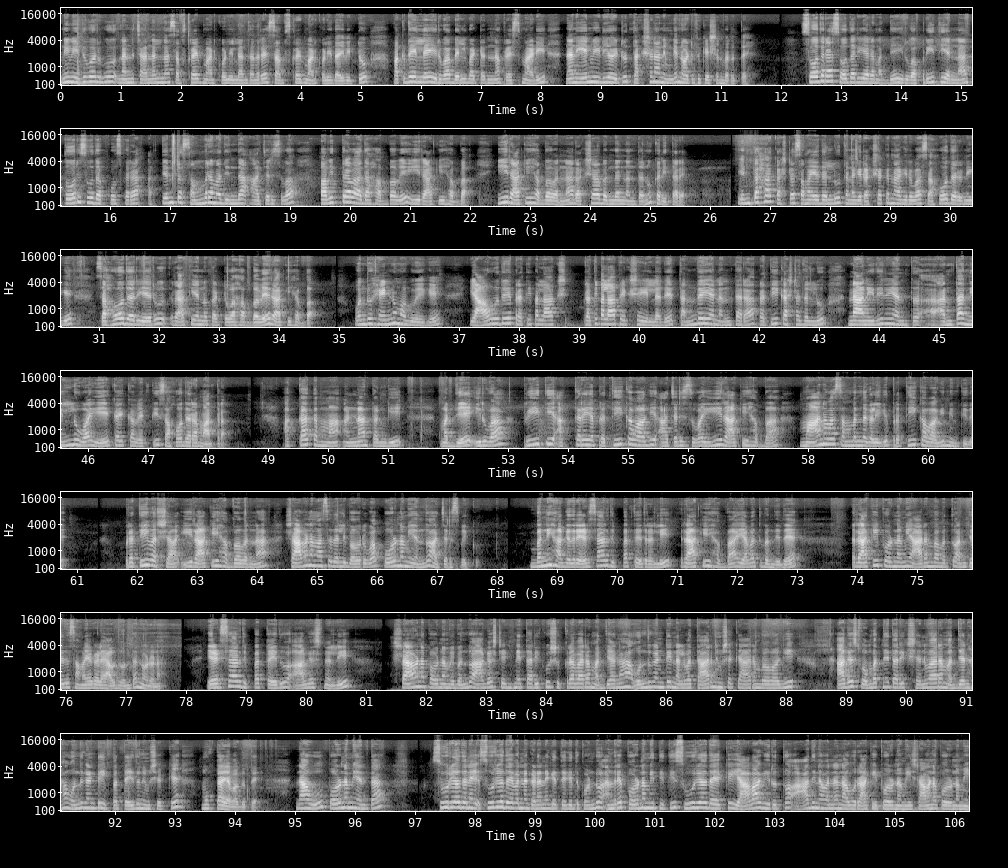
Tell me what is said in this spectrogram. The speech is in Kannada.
ನೀವು ಇದುವರೆಗೂ ನನ್ನ ಚಾನಲ್ನ ಸಬ್ಸ್ಕ್ರೈಬ್ ಮಾಡ್ಕೊಳ್ಳಿಲ್ಲ ಅಂತಂದರೆ ಸಬ್ಸ್ಕ್ರೈಬ್ ಮಾಡ್ಕೊಳ್ಳಿ ದಯವಿಟ್ಟು. ಪಕ್ಕದಲ್ಲೇ ಇರುವ ಬೆಲ್ ಬಟನ್ನ ಪ್ರೆಸ್ ಮಾಡಿ. ನಾನು ಏನು ವಿಡಿಯೋ ಇಟ್ಟರೂ ತಕ್ಷಣ ನಿಮಗೆ ನೋಟಿಫಿಕೇಷನ್ ಬರುತ್ತೆ. ಸೋದರ ಸೋದರಿಯರ ಮಧ್ಯೆ ಇರುವ ಪ್ರೀತಿಯನ್ನು ತೋರಿಸುವುದಕ್ಕೋಸ್ಕರ ಅತ್ಯಂತ ಸಂಭ್ರಮದಿಂದ ಆಚರಿಸುವ ಪವಿತ್ರವಾದ ಹಬ್ಬವೇ ಈ ರಾಖಿ ಹಬ್ಬ. ಈ ರಾಖಿ ಹಬ್ಬವನ್ನು ರಕ್ಷಾಬಂಧನ್ ಅಂತಲೂ ಕರೀತಾರೆ. ಎಂತಹ ಕಷ್ಟ ಸಮಯದಲ್ಲೂ ತನಗೆ ರಕ್ಷಕನಾಗಿರುವ ಸಹೋದರನಿಗೆ ಸಹೋದರಿಯರು ರಾಖಿಯನ್ನು ಕಟ್ಟುವ ಹಬ್ಬವೇ ರಾಖಿ ಹಬ್ಬ. ಒಂದು ಹೆಣ್ಣು ಮಗುವಿಗೆ ಯಾವುದೇ ಪ್ರತಿಫಲಾಕ್ಷ, ಪ್ರತಿಫಲಾಪೇಕ್ಷೆ ಇಲ್ಲದೆ ತಂದೆಯ ನಂತರ ಪ್ರತಿ ಕಷ್ಟದಲ್ಲೂ ನಾನಿದ್ದೀನಿ ಅಂತ ಅಂತ ನಿಲ್ಲುವ ಏಕೈಕ ವ್ಯಕ್ತಿ ಸಹೋದರ ಮಾತ್ರ. ಅಕ್ಕ, ತಮ್ಮ, ಅಣ್ಣ, ತಂಗಿ ಮಧ್ಯೆ ಇರುವ ಪ್ರೀತಿ ಅಕ್ಕರೆಯ ಪ್ರತೀಕವಾಗಿ ಆಚರಿಸುವ ಈ ರಾಖಿ ಹಬ್ಬ ಮಾನವ ಸಂಬಂಧಗಳಿಗೆ ಪ್ರತೀಕವಾಗಿ ನಿಂತಿದೆ. ಪ್ರತಿ ವರ್ಷ ಈ ರಾಖಿ ಹಬ್ಬವನ್ನು ಶ್ರಾವಣ ಮಾಸದಲ್ಲಿ ಬರುವ ಪೌರ್ಣಮಿಯಂದು ಆಚರಿಸಬೇಕು. ಬನ್ನಿ ಹಾಗಾದರೆ ಎರಡು ಸಾವಿರದ ಇಪ್ಪತ್ತೈದರಲ್ಲಿ ರಾಖಿ ಹಬ್ಬ ಯಾವತ್ತು ಬಂದಿದೆ? ರಾಖಿ ಪೌರ್ಣಮಿ ಆರಂಭ ಮತ್ತು ಅಂತ್ಯದ ಸಮಯಗಳು ಯಾವುದು ಅಂತ ನೋಡೋಣ. ಎರಡು ಸಾವಿರದ ಇಪ್ಪತ್ತೈದು ಆಗಸ್ಟ್ನಲ್ಲಿ ಶ್ರಾವಣ ಪೌರ್ಣಮಿ ಬಂದು ಆಗಸ್ಟ್ ಎಂಟನೇ ತಾರೀಕು ಶುಕ್ರವಾರ ಮಧ್ಯಾಹ್ನ ಒಂದು ಗಂಟೆ ನಲವತ್ತಾರು ನಿಮಿಷಕ್ಕೆ ಆರಂಭವಾಗಿ ಆಗಸ್ಟ್ ಒಂಬತ್ತನೇ ತಾರೀಕು ಶನಿವಾರ ಮಧ್ಯಾಹ್ನ ಒಂದು ಗಂಟೆ ಇಪ್ಪತ್ತೈದು ನಿಮಿಷಕ್ಕೆ ಮುಕ್ತಾಯವಾಗುತ್ತೆ. ನಾವು ಪೌರ್ಣಮಿ ಅಂತ ಸೂರ್ಯೋದಯ, ಸೂರ್ಯೋದಯವನ್ನು ಗಣನೆಗೆ ತೆಗೆದುಕೊಂಡು, ಅಂದರೆ ಪೌರ್ಣಮಿ ತಿಥಿ ಸೂರ್ಯೋದಯಕ್ಕೆ ಯಾವಾಗಿರುತ್ತೋ ಆ ದಿನವನ್ನು ನಾವು ರಾಖಿ ಪೌರ್ಣಮಿ, ಶ್ರಾವಣ ಪೌರ್ಣಮಿ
